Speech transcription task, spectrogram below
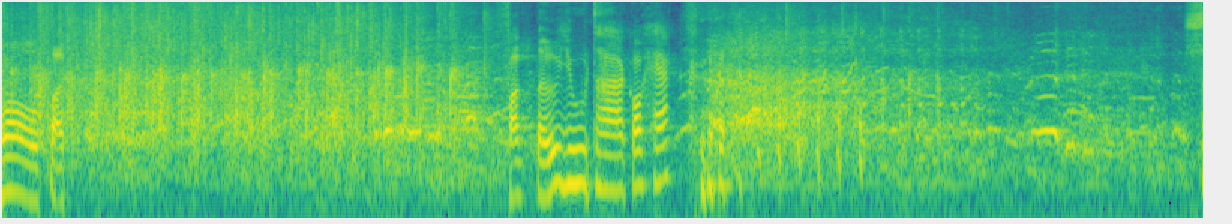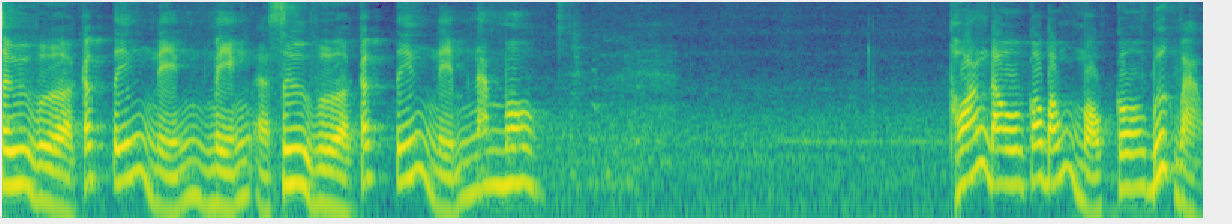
Vô phật. Phật tử utah có khác. Sư vừa cất tiếng niệm miệng à, sư vừa cất tiếng niệm nam mô. Thoáng đâu có bóng một cô bước vào.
